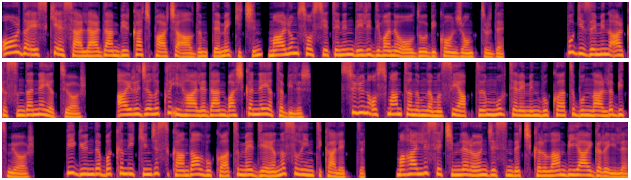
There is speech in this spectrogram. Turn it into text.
Orada eski eserlerden birkaç parça aldım demek için malum sosyetenin deli divane olduğu bir konjonktürde. Bu gizemin arkasında ne yatıyor? Ayrıcalıklı ihaleden başka ne yatabilir? Sülün Osman tanımlaması yaptığım muhteremin vukuatı bunlarla bitmiyor. Bir günde bakın ikinci skandal vukuatı medyaya nasıl intikal etti. Mahalli seçimler öncesinde çıkarılan bir yaygara ile.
